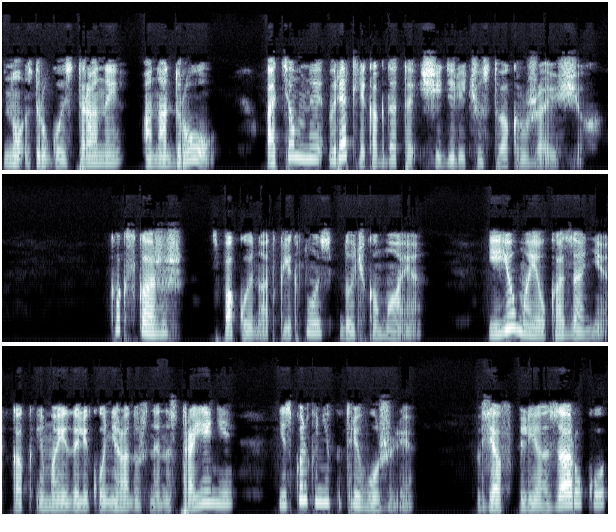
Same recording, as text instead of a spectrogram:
Но, с другой стороны, она дроу, а темные вряд ли когда-то щадили чувства окружающих. «Как скажешь», – спокойно откликнулась дочка Майя. Ее мои указания, как и мои далеко не радужное настроение, нисколько не потревожили. Взяв Лиа за руку,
